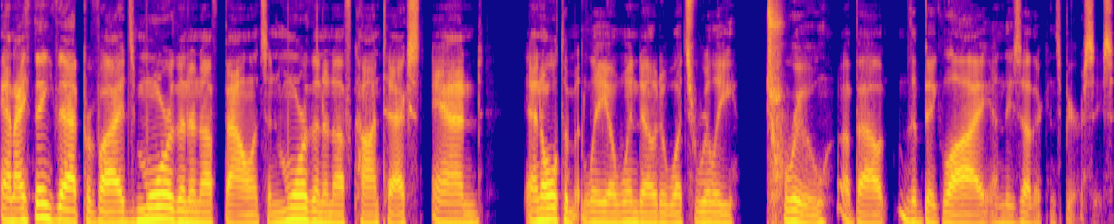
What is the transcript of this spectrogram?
and I think that provides more than enough balance and more than enough context, and and ultimately a window to what's really true about the big lie and these other conspiracies.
